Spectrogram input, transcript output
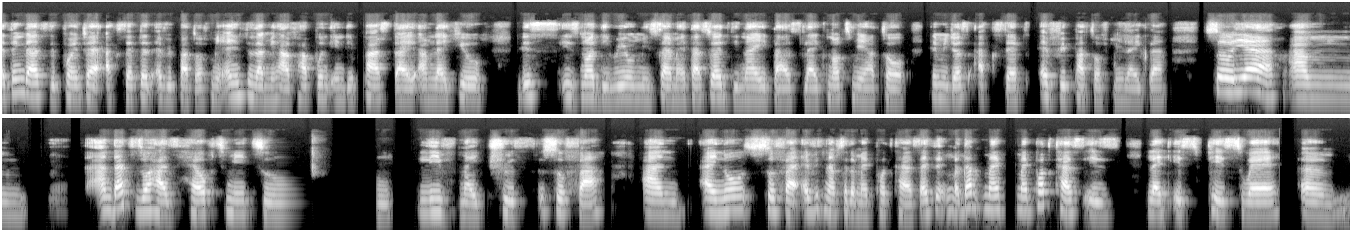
I think that's the point where I accepted every part of me. Anything that may have happened in the past, I, I'm like, yo, this is not the real me. So I might as well deny it as like not me at all. Let me just accept every part of me like that. So yeah, um and that is what has helped me to live my truth so far and I know so far everything I've said on my podcast. I think that my my podcast is like a space where um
